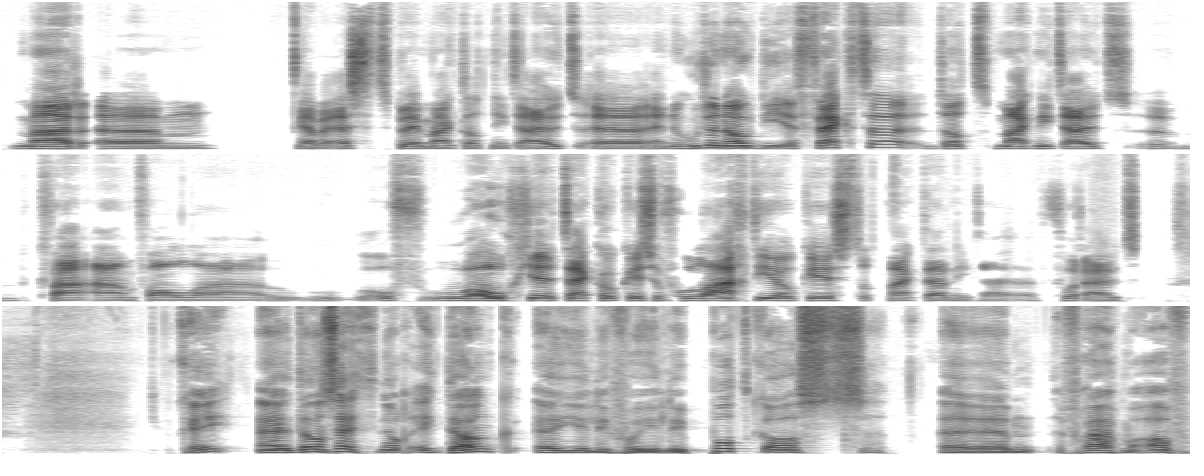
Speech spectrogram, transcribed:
Maar ehm, ja, bij spray maakt dat niet uit. Eh, en hoe dan ook, die effecten, dat maakt niet uit eh, qua aanval. of hoe hoog je attack ook is of hoe laag die ook is. Dat maakt daar niet voor uit. Oké, dan zegt hij nog: Ik dank jullie voor jullie podcasts. Ehm, vraag, me af,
